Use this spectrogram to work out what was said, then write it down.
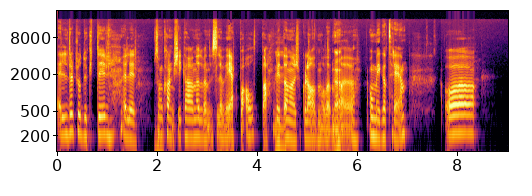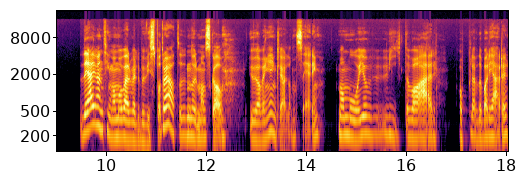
eldre produkter, eller som mm. kanskje ikke har nødvendigvis levert på alt, da. Litt mm. denne sjokoladen og den ja. uh, omega-3-en. Og det er jo en ting man må være veldig bevisst på, tror jeg, at når man skal, uavhengig egentlig av lansering, man må jo vite hva er opplevde barrierer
